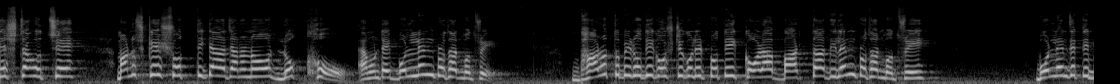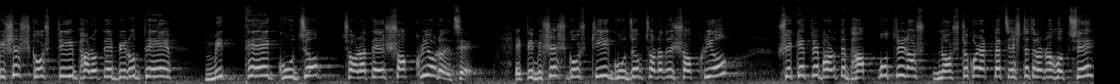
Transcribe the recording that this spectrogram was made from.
চেষ্টা হচ্ছে। মানুষকে সত্যিটা জানানো লক্ষ্য, এমনটাই বললেন প্রধানমন্ত্রী। ভারত বিরোধী গোষ্ঠীগুলির প্রতি কড়া বার্তা দিলেন প্রধানমন্ত্রী। বললেন যে একটি বিশেষ গোষ্ঠী ভারতের বিরুদ্ধে মিথ্যে গুজব ছড়াতে সক্রিয় রয়েছে। একটি বিশেষ গোষ্ঠী গুজব ছড়াতে সক্রিয়। সেক্ষেত্রে ভারতে ভাবমূর্তি নষ্ট- করার একটা চেষ্টা চালানো হচ্ছে।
